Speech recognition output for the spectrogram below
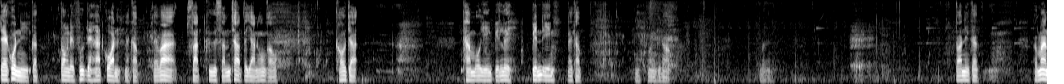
แต่คนนี่ก็ต้องได้ฝึกได้หัดก่อนนะครับ แต่ว่า สัตว์คือสัญชาตญาณของเขา เขาจะทำเอาเองเป็นเลย เป็นเองนะครับนี่มึงพี่น้องตอนนี้ก็ประมาณ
